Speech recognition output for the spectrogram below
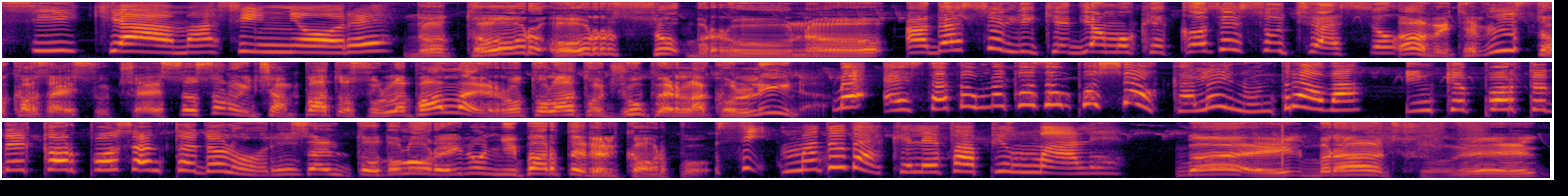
si chiama, signore? Dottor Orso Bruno. Adesso gli chiediamo che cosa è successo. Avete visto cosa è successo? Sono inciampato sulla palla e rotolato giù per la collina. Beh, è stata una cosa un po' sciocca, lei non trova? In che parte del corpo sente dolore? Sento dolore in ogni parte del corpo. Sì, ma dov'è che le fa più male? Beh, il braccio e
